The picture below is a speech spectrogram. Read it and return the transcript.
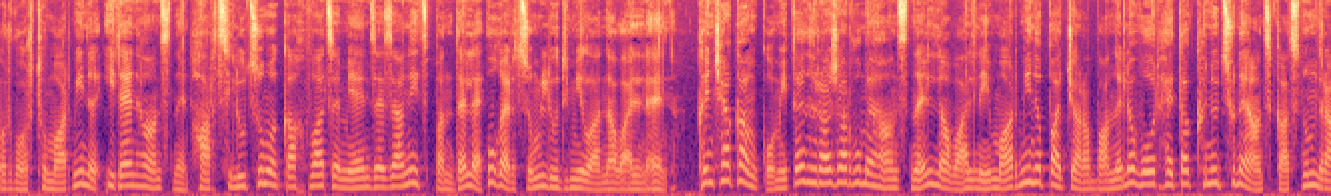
որ որդու մարմինը իրեն հանձնեն։ Հարցի լուծումը կախված է միայն ձեզանից, պնդել է ուղերձում Լյուդմիլա Նավալնեն։ Քնչական կոմիտեն հրաժարվում է հանձնել Նավալնիի մարմինը պատճառաբանելով, որ հետաքնություն է անցկացնում նրա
